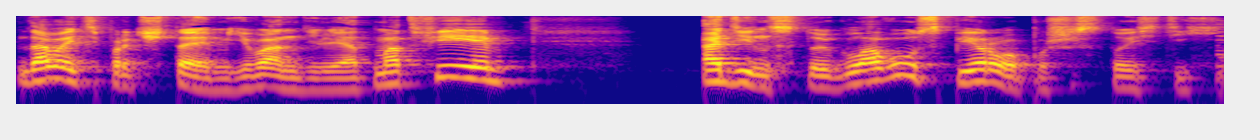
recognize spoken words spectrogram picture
Давайте прочитаем Евангелие от Матфея, 11 главу с 1 по 6 стихи.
